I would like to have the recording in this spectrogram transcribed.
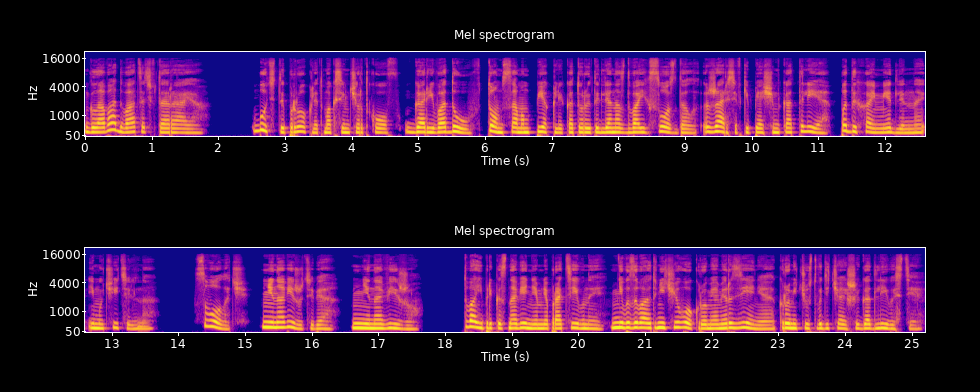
Глава двадцать вторая. Будь ты проклят, Максим Чертков, гори в аду, в том самом пекле, который ты для нас двоих создал, жарься в кипящем котле, подыхай медленно и мучительно. Сволочь, ненавижу тебя, ненавижу. Твои прикосновения мне противны, не вызывают ничего, кроме омерзения, кроме чувства дичайшей годливости.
